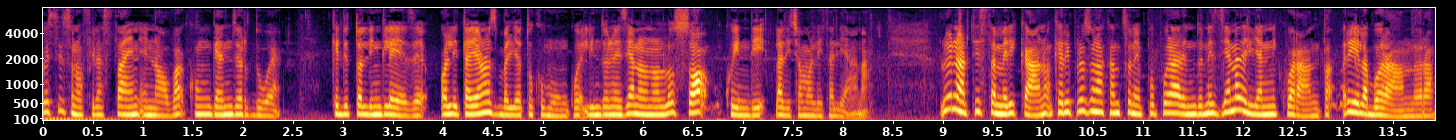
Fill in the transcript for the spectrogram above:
Questi sono Philistine e Nova con Ganger 2, che detto all'inglese o all'italiano è sbagliato comunque, l'indonesiano non lo so, quindi la diciamo all'italiana. Lui è un artista americano che ha ripreso una canzone popolare indonesiana degli anni 40, rielaborandola.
